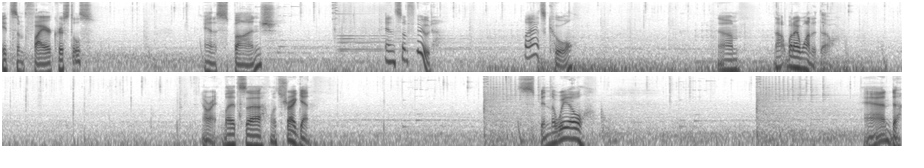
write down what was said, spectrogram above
It's some fire crystals and a sponge and some food. Well, that's cool. Um, not what I wanted though. All right, let's uh, let's try again. Spin the wheel. And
